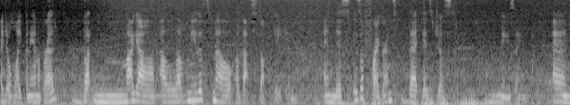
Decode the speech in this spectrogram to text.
I don't like banana bread. But my God, I love me the smell of that stuffed bacon. And this is a fragrance that is just amazing. And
